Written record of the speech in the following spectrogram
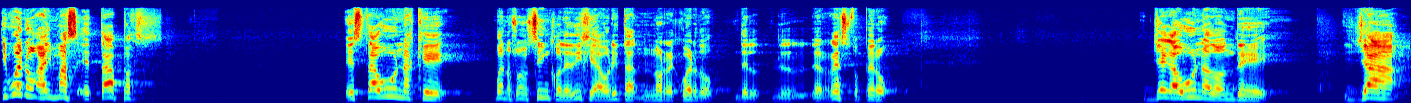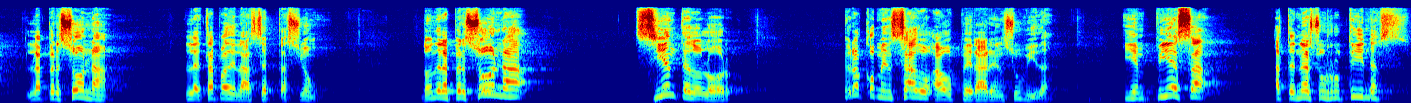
Y bueno, hay más etapas. Está una que, bueno, son cinco, le dije, ahorita no recuerdo del, del resto, pero llega una donde ya la persona la etapa de la aceptación, donde la persona siente dolor, pero ha comenzado a operar en su vida y empieza a tener sus rutinas.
